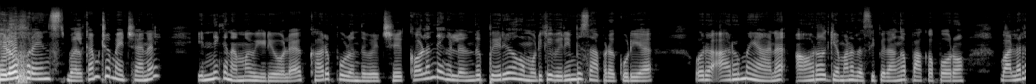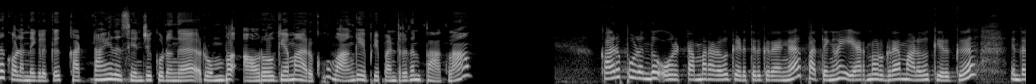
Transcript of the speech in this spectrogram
Hello friends welcome to my channel இன்றைக்கி நம்ம வீடியோவில் கருப்பு உளுந்து வச்சு குழந்தைகள்லேருந்து பெரியவங்க முடிக்க விரும்பி சாப்பிடக்கூடிய ஒரு அருமையான ஆரோக்கியமான ரெசிபி தாங்க பார்க்க போகிறோம் வளர குழந்தைகளுக்கு கட்டாயம் இதை செஞ்சு கொடுங்க. ரொம்ப ஆரோக்கியமாக இருக்கும். வாங்க எப்படி பண்ணுறதுன்னு பார்க்கலாம். கருப்பு உளுந்து ஒரு டம்ளர் அளவுக்கு எடுத்துருக்குறேங்க. பார்த்தீங்கன்னா இரநூறு கிராம் அளவுக்கு இருக்குது இந்த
